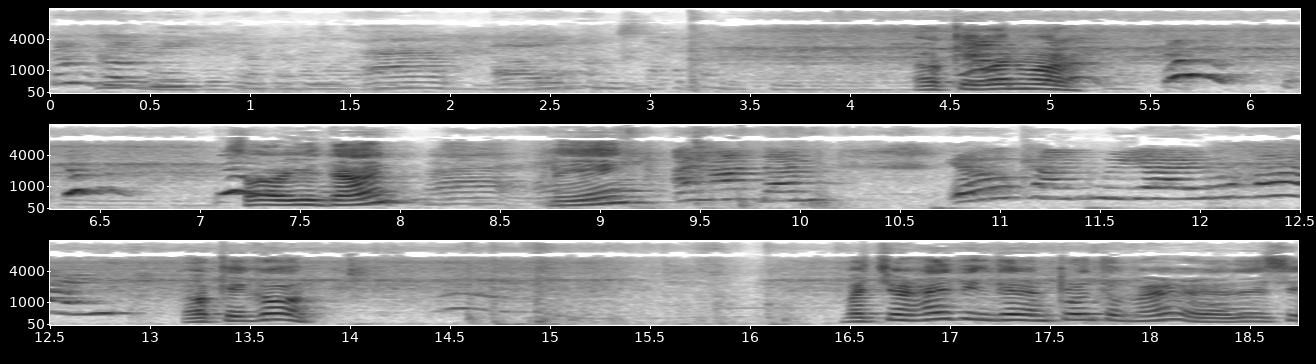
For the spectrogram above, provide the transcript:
Don't cut me. Okay, one more. So are you done playing? I'm not done. It'll count me. I will hide. Okay, go. But you're hiding there in front of her. She,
